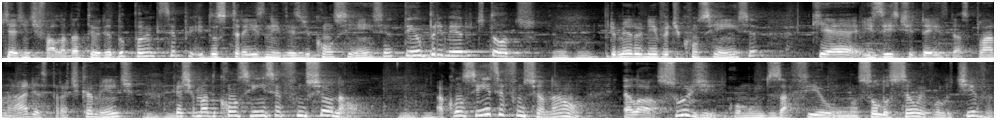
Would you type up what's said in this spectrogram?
que a gente fala da teoria do punk e dos três níveis de consciência, tem o primeiro de todos. Primeiro nível de consciência, que é existe desde as planárias praticamente, que é chamado consciência funcional. A consciência funcional, ela surge como um desafio, uma solução evolutiva,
